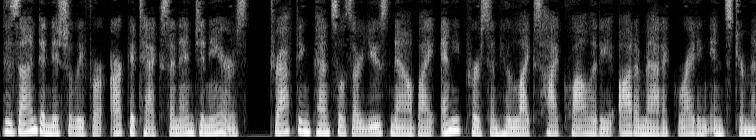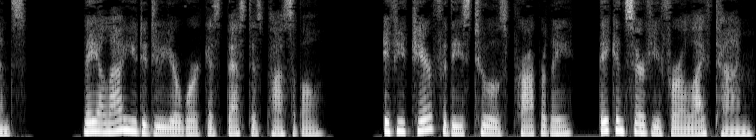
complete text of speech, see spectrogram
Designed initially for architects and engineers, drafting pencils are used now by any person who likes high quality automatic writing instruments. They allow you to do your work as best as possible. If you care for these tools properly, they can serve you for a lifetime.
